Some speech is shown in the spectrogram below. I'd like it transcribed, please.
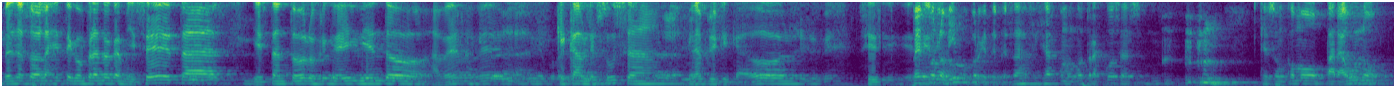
ves a toda la gente comprando camisetas y están todos los frikis ahí viendo, a ver, a ver, qué cables usa, el amplificador. Sí, sí, sí. Sí, sí, Ves por lo mismo, porque te empezás a fijar como en otras cosas que son como para uno,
